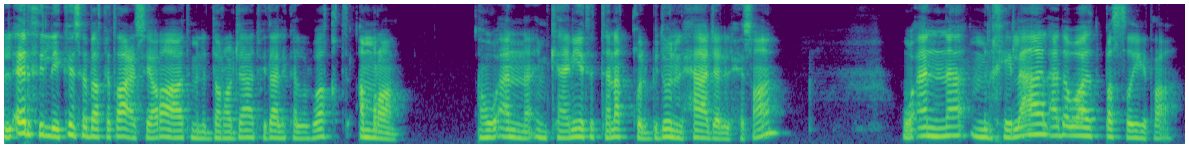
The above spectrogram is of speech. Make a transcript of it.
الإرث اللي كسبه قطاع السيارات من الدراجات في ذلك الوقت أمران. هو أن إمكانية التنقل بدون الحاجة للحصان وأن من خلال أدوات بسيطة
